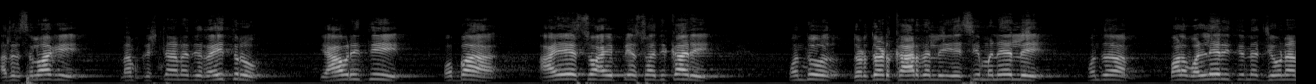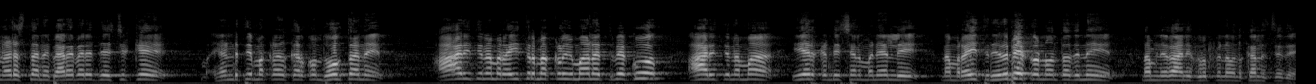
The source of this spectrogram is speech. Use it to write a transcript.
ಅದ್ರ ಸಲುವಾಗಿ ನಮ್ಮ ಕೃಷ್ಣಾ ನದಿ ರೈತರು ಯಾವ ರೀತಿ ಒಬ್ಬ I A S I P S ಅಧಿಕಾರಿ ಒಂದು ದೊಡ್ಡ ದೊಡ್ಡ ಕಾರದಲ್ಲಿ, ಎ ಸಿ ಮನೆಯಲ್ಲಿ ಒಂದು ಬಹಳ ಒಳ್ಳೆ ರೀತಿಯಿಂದ ಜೀವನ ನಡೆಸ್ತಾನೆ. ಬೇರೆ ಬೇರೆ ದೇಶಕ್ಕೆ ಹೆಂಡತಿ ಮಕ್ಕಳನ್ನ ಕರ್ಕೊಂಡು ಹೋಗ್ತಾನೆ. ಆ ರೀತಿ ನಮ್ಮ ರೈತರ ಮಕ್ಕಳು ವಿಮಾನ ಹತ್ತಬೇಕು ಆ ರೀತಿ ನಮ್ಮ ಏರ್ ಕಂಡೀಷನ್ ಮನೆಯಲ್ಲಿ ನಮ್ಮ ರೈತರು ಇರಬೇಕು ಅನ್ನುವಂಥದ್ದನ್ನೇ ನಮ್ಮ ನಿರಾಣಿ ಗ್ರೂಪಿನ ಒಂದು ಕನಸಿದೆ.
